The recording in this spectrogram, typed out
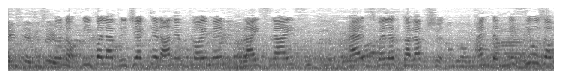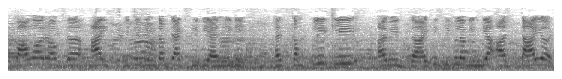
ICE as you said. No, no. People have rejected unemployment, price rise, as well as corruption. And the misuse of power of the ICE, which is income tax, CBI and ED, has completely, I mean, I think people of India are tired.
